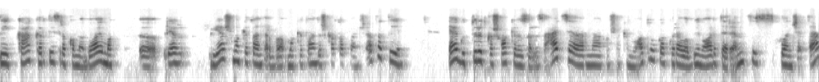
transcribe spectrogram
Tai ką kartais rekomenduojama e, prie, prieš maketuojant arba maketuojant iš karto planšetą, tai jeigu turit kažkokią vizualizaciją ar na, kažkokią nuotrauką, kurią labai norite remtis planšete,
